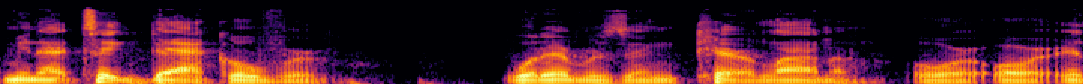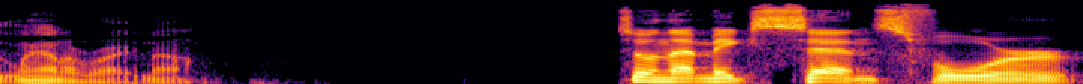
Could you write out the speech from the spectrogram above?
I mean, I take Dak over whatever's in Carolina or, or Atlanta right now. So, and that makes sense for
